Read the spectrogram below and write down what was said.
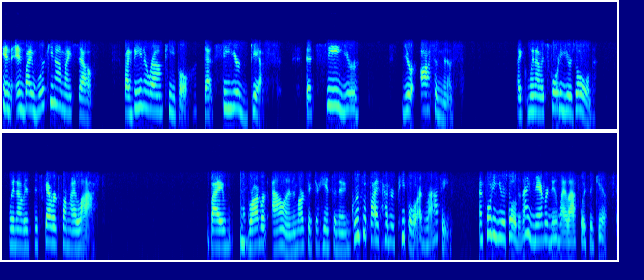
and and by working on myself by being around people that see your gifts that see your your awesomeness. Like when i was 40 years old when i was discovered for my laugh by robert allen and mark victor hansen and a group of 500 people i'm laughing. I'm 40 years old and i never knew my laugh was a gift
